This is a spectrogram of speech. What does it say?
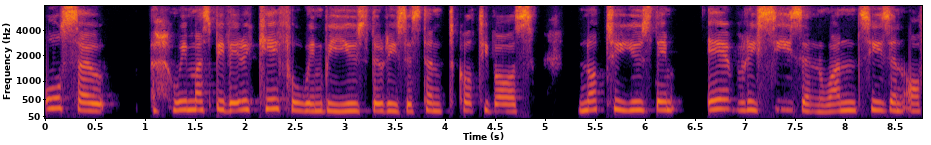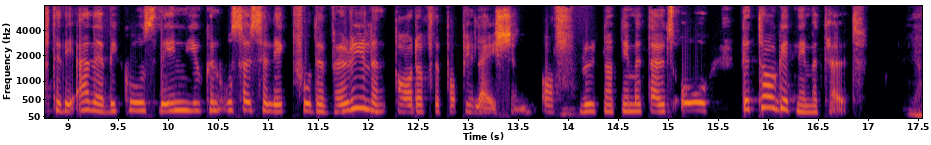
also, we must be very careful when we use the resistant cultivars not to use them every season, one season after the other, because then you can also select for the virulent part of the population of root knot nematodes or the target nematode. Yeah,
